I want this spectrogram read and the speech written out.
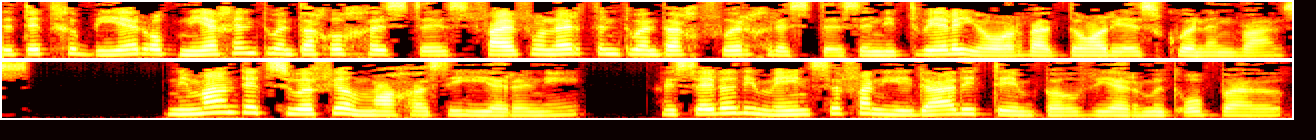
Dit het gebeur op 29 augustus 520 voor Christus in die tweede jaar wat Darius koning was. Niemand het soveel mag als die Heere nie. Hij zei dat die mensen van Juda die tempel weer moet opbouwen.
